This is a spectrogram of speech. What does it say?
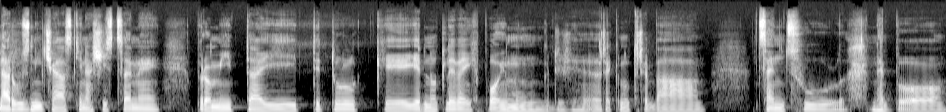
na různé části naší scény promítají titulky jednotlivých pojmů, když řeknu třeba cencůl nebo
